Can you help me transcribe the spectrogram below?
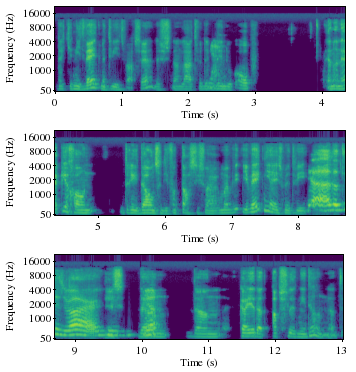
dat je niet weet met wie het was. Hè? Dus dan laten we de ja. blinddoek op. En dan heb je gewoon drie dansen die fantastisch waren, maar je weet niet eens met wie. Ja, dat is waar. Dus dan, ja. dan kan je dat absoluut niet doen. Dat,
